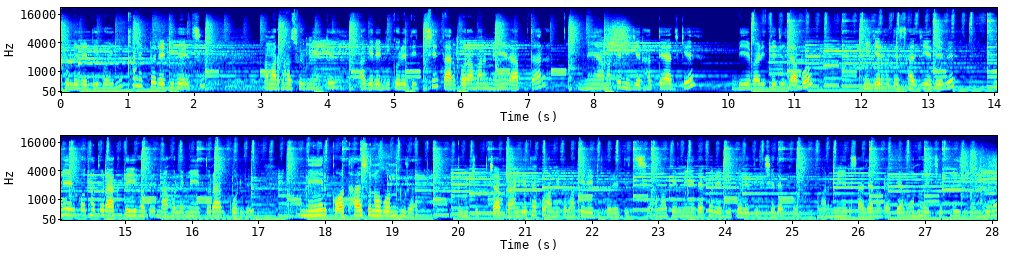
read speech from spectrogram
ফুলে রেডি হইনি খানিকটা রেডি হয়েছি। আমার ভাসুর মেয়েকে আগে রেডি করে দিচ্ছি, তারপর আমার মেয়ের আবদার। মেয়ে আমাকে নিজের হাতে আজকে বিয়ে বাড়িতে যে যাব নিজের হাতে সাজিয়ে দেবে। মেয়ের কথা তো রাখতেই হবে, না হলে মেয়ে তো রাগ করবে। মেয়ের কথা শোনো বন্ধুরা, তুমি চুপচাপ দাঁড়িয়ে থাকো, আমি তোমাকে রেডি করে দিচ্ছি। আমাকে মেয়ে দেখো রেডি করে দিচ্ছে দেখো, আমার মেয়ের সাজানোটা কেমন হয়েছে প্লিজ বন্ধুরা।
